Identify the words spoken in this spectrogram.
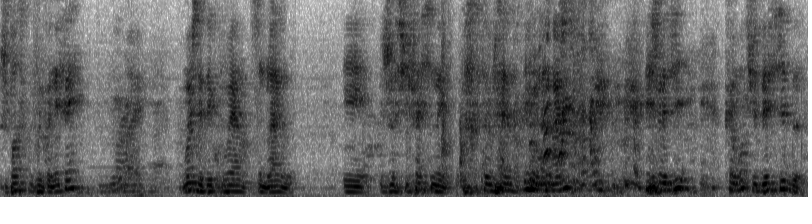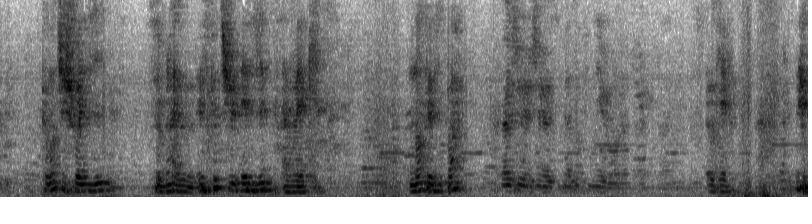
je pense que vous le connaissez. Moi j'ai découvert son blaze et je suis fasciné par ce blaze Humorman. Et je me dis, comment tu décides, comment tu choisis ce blaze? Est-ce que tu hésites avec... Non, t'hésites pas? Là, j'ai j'ai- bientôt fini. Ok,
